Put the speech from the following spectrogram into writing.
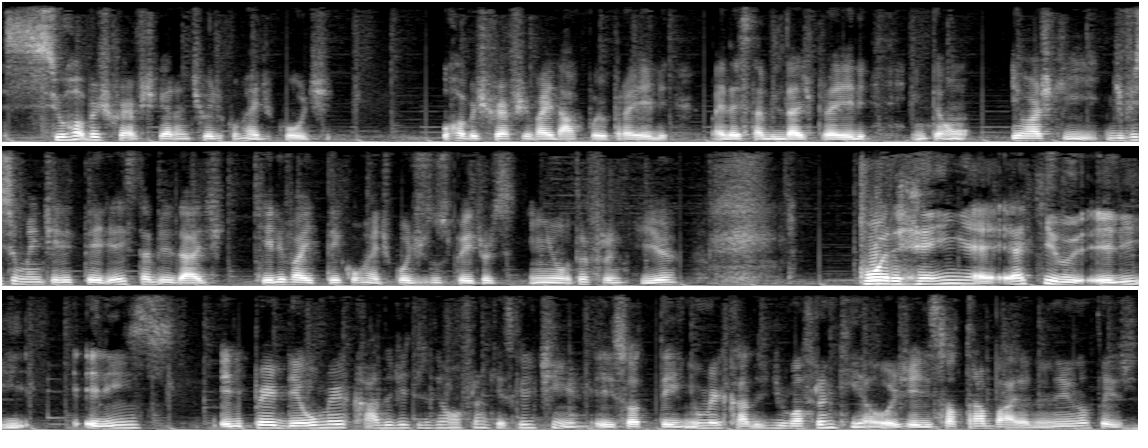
se o Robert Kraft garantiu ele como head coach, o Robert Kraft vai dar apoio para ele, vai dar estabilidade para ele. Então, eu acho que dificilmente ele teria a estabilidade que ele vai ter como head coach nos Patriots em outra franquia. Porém, é, é aquilo, ele, ele, ele perdeu o mercado de 31 franquias que ele tinha. Ele só tem o mercado de uma franquia hoje, ele só trabalha no New England Patriots.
